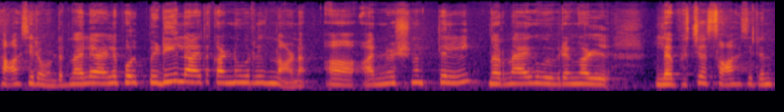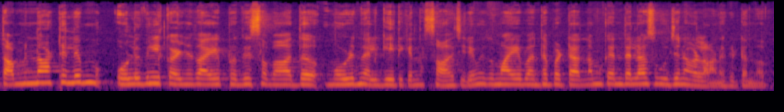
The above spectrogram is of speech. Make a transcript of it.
സാഹചര്യമുണ്ട്. എന്നാലും അയാളിപ്പോൾ പിടിയിലായത് കണ്ണൂരിൽ നിന്നാണ്. അന്വേഷണത്തിൽ നിർണായക വിവരങ്ങൾ ലഭിച്ച സാഹചര്യം തമിഴ്നാട്ടിലും ഒളിവിൽ കഴിഞ്ഞതായി പ്രതിസവാദ് മൊഴി നൽകിയിരിക്കുന്ന സാഹചര്യം. ഇതുമായി ബന്ധപ്പെട്ട നമുക്ക് എന്തെല്ലാം സൂചനകളാണ് കിട്ടുന്നത്?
